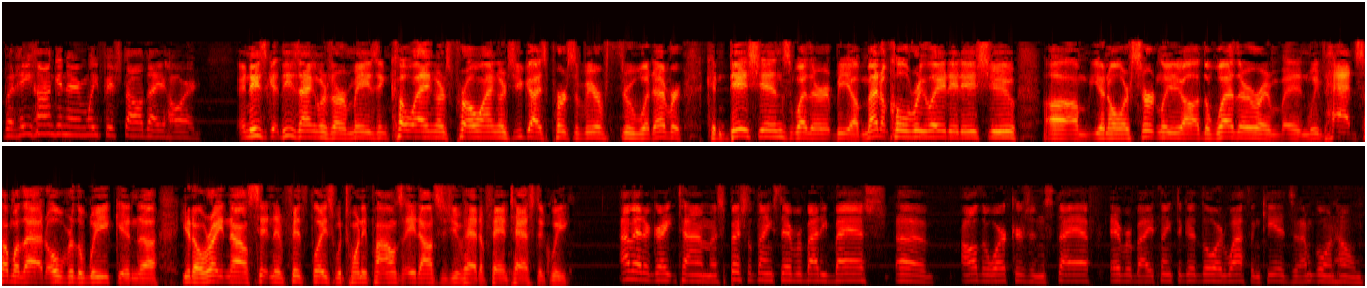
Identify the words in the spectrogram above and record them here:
But he hung in there and we fished all day hard. And these these anglers are amazing. Co-anglers, pro anglers, you guys persevere through whatever conditions, whether it be a medical related issue, um, you know, or certainly uh, the weather. And, and we've had some of that over the week. And uh, you know, right now sitting in fifth place with 20 pounds, eight ounces, you've had a fantastic week. I've had a great time. A special thanks to everybody, Bass, uh, all the workers and staff, everybody. Thank the good Lord, wife and kids, and I'm going home.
